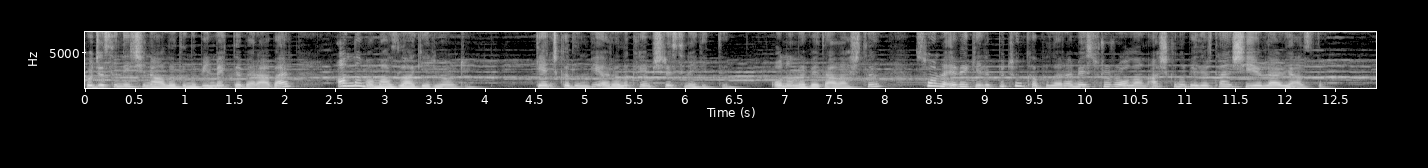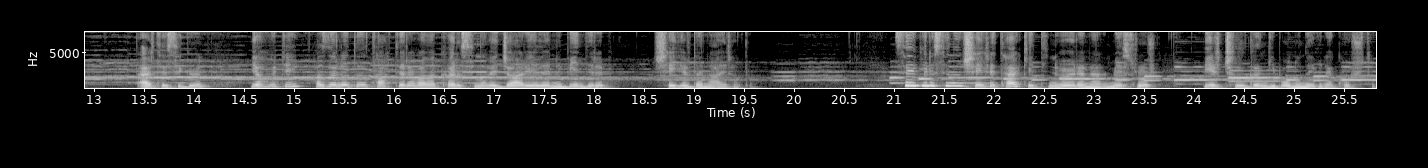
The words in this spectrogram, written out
Kocası niçin ağladığını bilmekle beraber anlamamazlığa geliyordu. Genç kadın bir aralık hemşiresine gitti. Onunla vedalaştı. Sonra eve gelip bütün kapılara mesruru olan aşkını belirten şiirler yazdı. Ertesi gün Yahudi hazırladığı tahterevana karısını ve cariyelerini bindirip şehirden ayrıldı. Sevgilisinin şehri terk ettiğini öğrenen Mesrur bir çılgın gibi onun evine koştu.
